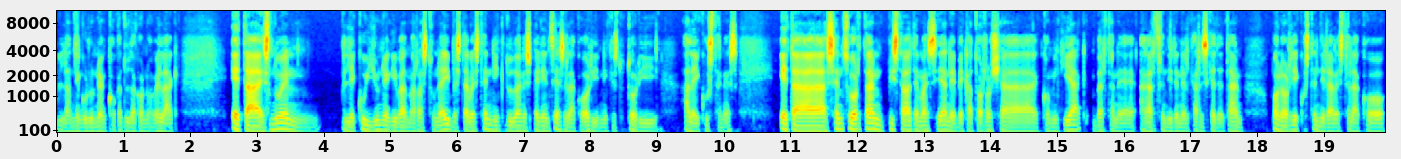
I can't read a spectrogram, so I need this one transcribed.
landen gurunean kokatutako novelak, eta ez nuen leku iunegi bat marrastu nahi, beste beste nik dudan esperientzia ez delako hori, nik ez dut hori ala ikusten ez. Eta zentzu hortan pista bat eman zidan e, bekatorroxa komikiak, bertan e, agartzen diren elkarrizketetan, bueno, hori ikusten dira bestelako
